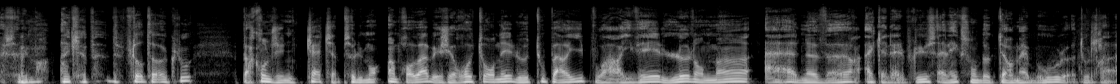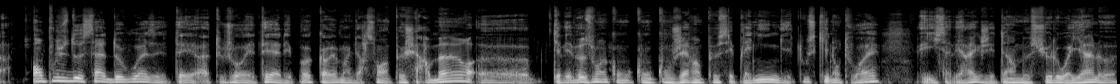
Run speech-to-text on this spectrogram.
absolument incapable de planter un clou. Par contre, j'ai une catch absolument improbable et j'ai retourné le tout Paris pour arriver le lendemain à 9h à Canal+, avec son docteur Maboul, tout le. En plus de ça, Devoise était, a toujours été à l'époque quand même un garçon un peu charmeur, euh, qui avait besoin qu'on gère un peu ses plannings et tout ce qui l'entourait. Et il s'avérait que j'étais un monsieur loyal euh,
